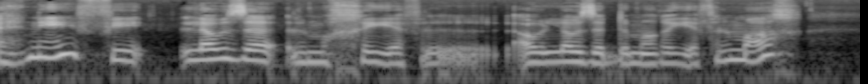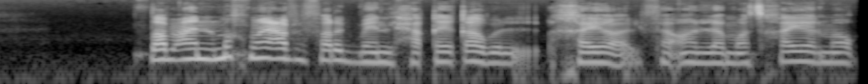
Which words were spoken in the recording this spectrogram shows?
هني في اللوزة المخية في أو اللوزة الدماغية في المخ. طبعا المخ ما يعرف الفرق بين الحقيقة والخيال فأنا لما أتخيل مو-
